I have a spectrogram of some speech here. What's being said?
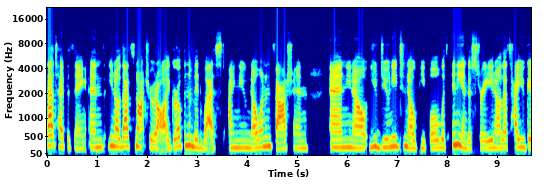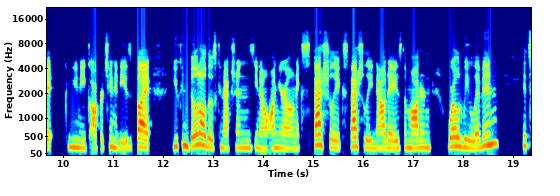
that type of thing. And, you know, that's not true at all. I grew up in the Midwest. I knew no one in fashion. And, you know, you do need to know people with any industry. You know, that's how you get unique opportunities but you can build all those connections you know on your own especially especially nowadays the modern world we live in it's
